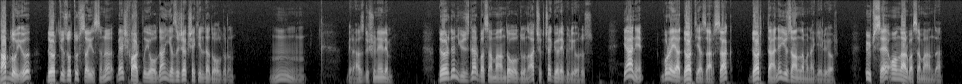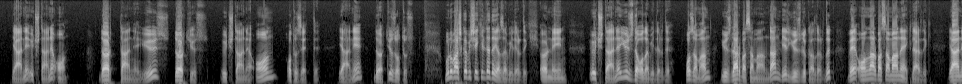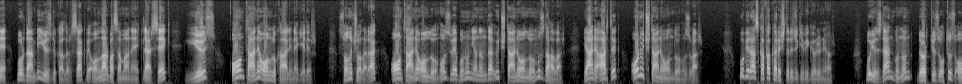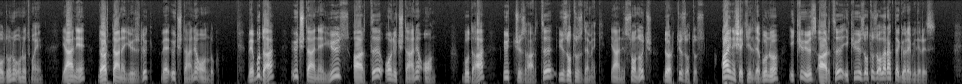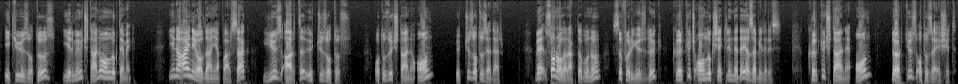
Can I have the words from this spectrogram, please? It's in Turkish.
Tabloyu 430 sayısını 5 farklı yoldan yazacak şekilde doldurun. Hmm, biraz düşünelim. 4'ün yüzler basamağında olduğunu açıkça görebiliyoruz. Yani, buraya 4 yazarsak, 4 tane 100 anlamına geliyor. 3 ise onlar basamağında. Yani 3 tane 10. 4 tane 100, 400. 3 tane 10, 30 etti. Yani 430. Bunu başka bir şekilde de yazabilirdik. Örneğin, 3 tane 100 de olabilirdi. O zaman, yüzler basamağından bir yüzlük alırdık ve onlar basamağına eklerdik. Yani buradan bir yüzlük alırsak ve onlar basamağına eklersek, 100, 10 tane onluk haline gelir. Sonuç olarak, 10 tane onluğumuz ve bunun yanında 3 tane onluğumuz daha var. Yani artık 13 tane onluğumuz var. Bu biraz kafa karıştırıcı gibi görünüyor. Bu yüzden bunun 430 olduğunu unutmayın. Yani 4 tane yüzlük ve 3 tane onluk. Ve bu da 3 tane 100 artı 13 tane 10. Bu da 300 artı 130 demek. Yani sonuç 430. Aynı şekilde bunu 200 artı 230 olarak da görebiliriz. 230, 23 tane onluk demek. Yine aynı yoldan yaparsak, 100 artı 330. 33 tane 10, 330 eder. Ve son olarak da bunu 0 yüzlük, 43 onluk şeklinde de yazabiliriz. 43 tane 10, 430'a eşit.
